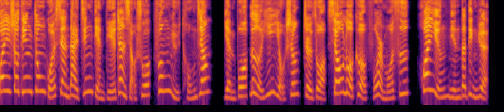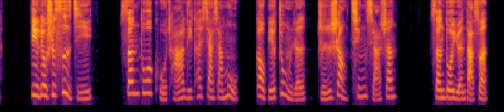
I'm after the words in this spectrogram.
欢迎收听中国现代经典谍战小说《风雨同江》，演播乐一有声，制作肖洛克福尔摩斯。欢迎您的订阅。第六十四集，三多苦茶离开下下墓，告别众人，直上青霞山。三多原打算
